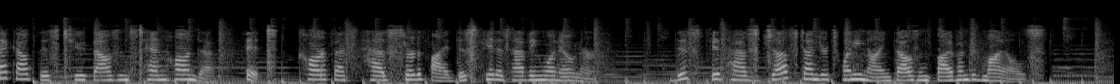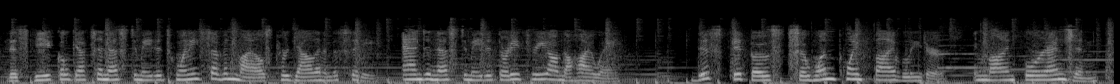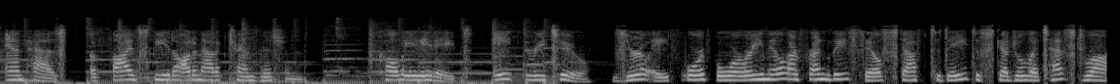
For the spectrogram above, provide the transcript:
Check out this 2010 Honda Fit. Carfax has certified this Fit as having one owner. This Fit has just under 29,500 miles. This vehicle gets an estimated 27 miles per gallon in the city, and an estimated 33 on the highway. This Fit boasts a 1.5-liter, inline-four engine, and has a 5-speed automatic transmission. Call 888-832-0844 or email our friendly sales staff today to schedule a test drive.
